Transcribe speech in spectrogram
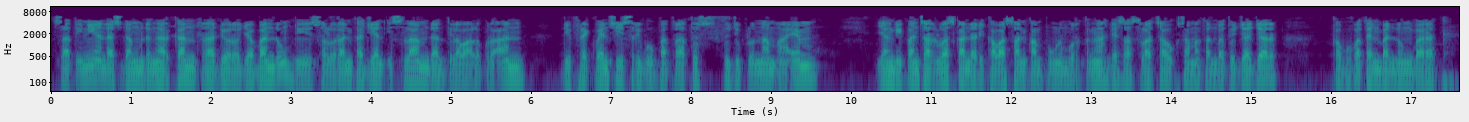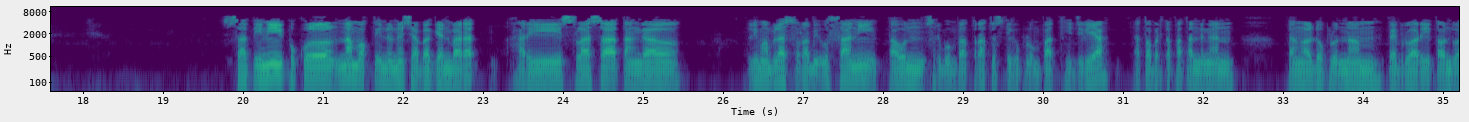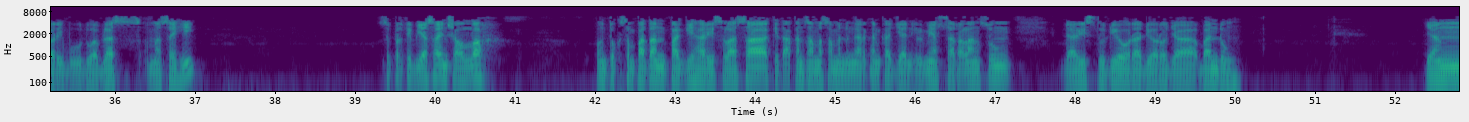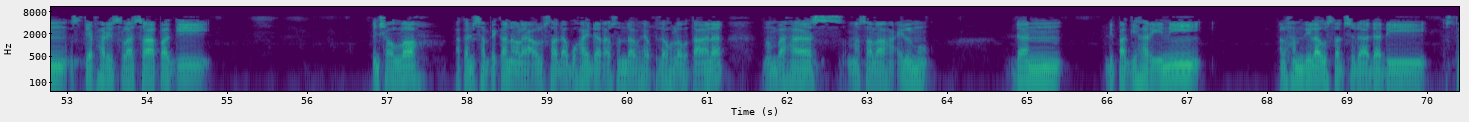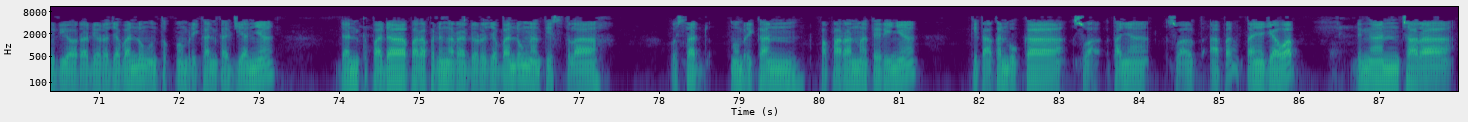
Saat ini anda sedang mendengarkan Radio Roja Bandung di saluran kajian Islam dan tilawah Al-Quran di frekuensi 1476 AM yang dipancar luaskan dari kawasan Kampung Lembur Tengah, Desa Selacau, Kecamatan Batu Jajar, Kabupaten Bandung Barat. Saat ini pukul 6 waktu Indonesia bagian Barat, hari Selasa tanggal 15 Rabiul Tsani tahun 1434 Hijriah atau bertepatan dengan tanggal 26 Februari tahun 2012 Masehi. Seperti biasa insyaallah untuk kesempatan pagi hari Selasa kita akan sama-sama mendengarkan kajian ilmiah secara langsung dari studio Radio Roja Bandung yang setiap hari Selasa pagi insyaallah akan disampaikan oleh Al-Ustaz Abu Haidar As-Sundawi Hafizahullah Ta'ala membahas masalah ilmu. Dan di pagi hari ini Alhamdulillah Ustaz sudah ada di studio Radio Raja Bandung untuk memberikan kajiannya. Dan kepada para pendengar Radio Raja Bandung nanti setelah Ustaz memberikan paparan materinya, kita akan buka soal tanya soal apa? Tanya jawab dengan cara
